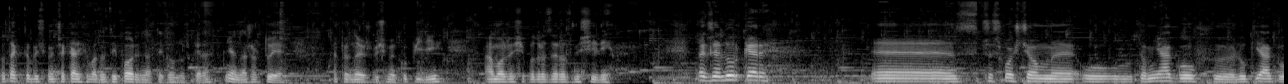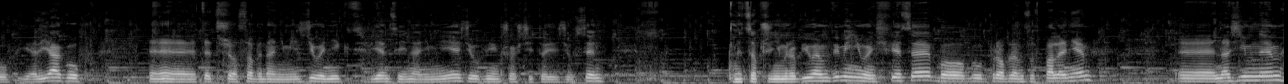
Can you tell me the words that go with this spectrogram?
bo tak to byśmy czekali chyba do tej pory na tego lurkera. Nie no, żartuję. Na pewno już byśmy kupili, a może się po drodze rozmyślili. Także lurker e, z przeszłością e, u Tomiagów, Lukiagów i Eliagów. E, te trzy osoby na nim jeździły, nikt więcej na nim nie jeździł, w większości to jeździł syn co przy nim robiłem. Wymieniłem świecę, bo był problem z odpaleniem e, na zimnym.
